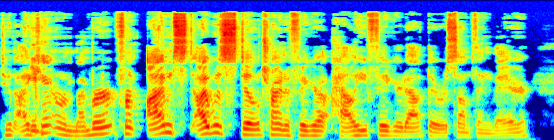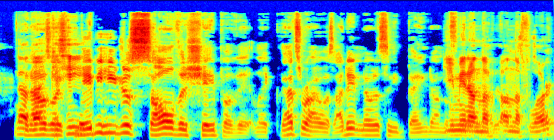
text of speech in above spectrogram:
Dude, I He- can't remember. From I'm st- I was still trying to figure out how he figured out there was something there. No, and I that- was 'cause like, he, maybe he just saw the shape of it. Like that's where I was. I didn't notice that he banged on the. You mean on the- on the floor?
